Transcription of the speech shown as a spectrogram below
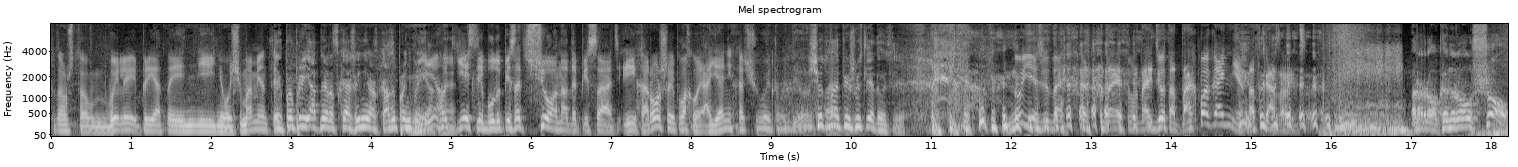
потому что были приятные и не очень моменты. Ты про приятное расскажи, не рассказывай про Не, неприятное. вот если буду писать, все надо писать. И хорошее, и плохое. А я не хочу этого делать. Все туда Поэтому- пишут исследователи. Ну, если до, до этого дойдет, а так пока нет, отказывается. Рок-н-ролл-шоу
